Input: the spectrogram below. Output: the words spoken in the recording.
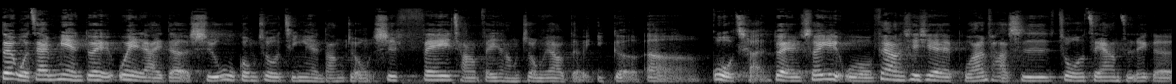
对，我在面对未来的实务工作经验当中是非常非常重要的一个呃过程。对，所以我非常谢谢普安法师做这样子的一个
